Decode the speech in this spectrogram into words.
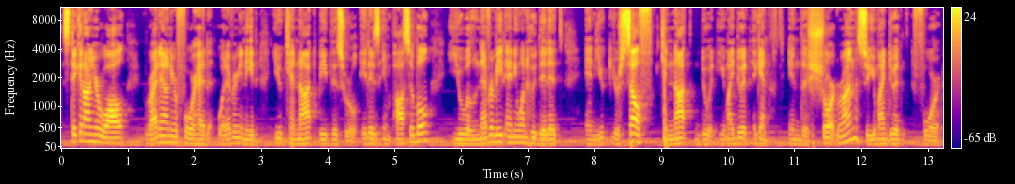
stick it on your wall, write it on your forehead, whatever you need. You cannot beat this rule. It is impossible. You will never meet anyone who did it, and you yourself cannot do it. You might do it again in the short run, so you might do it for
